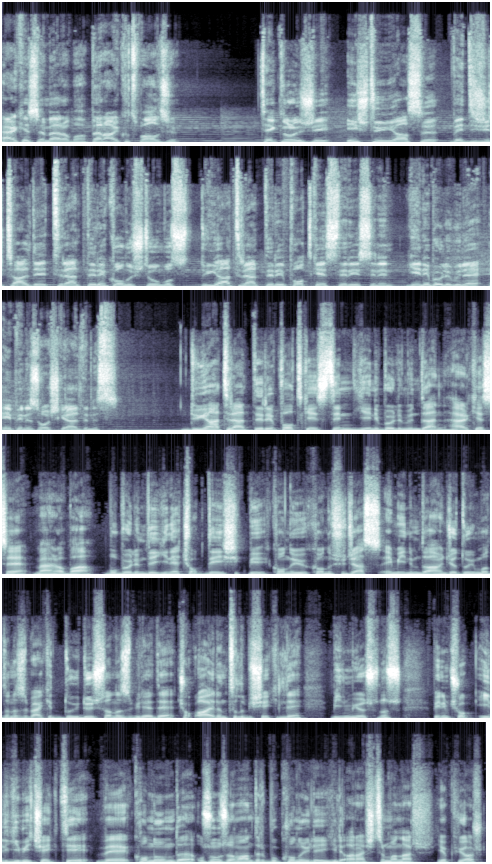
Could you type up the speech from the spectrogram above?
Herkese merhaba, ben Aykut Balcı. Teknoloji, iş dünyası ve dijitalde trendleri konuştuğumuz Dünya Trendleri Podcast serisinin yeni bölümüne hepiniz hoş geldiniz. Dünya Trendleri Podcast'in yeni bölümünden herkese merhaba. Bu bölümde yine çok değişik bir konuyu konuşacağız. Eminim daha önce duymadınız. Belki duyduysanız bile de çok ayrıntılı bir şekilde bilmiyorsunuz. Benim çok ilgimi çekti ve konuğum da uzun zamandır bu konuyla ilgili araştırmalar yapıyor.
